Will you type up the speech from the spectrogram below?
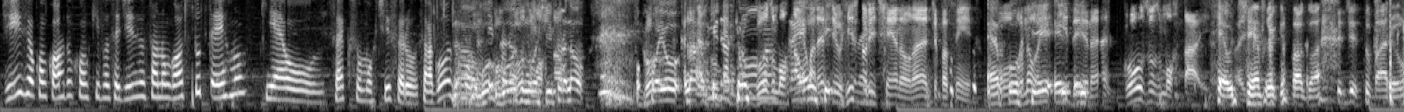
diz, eu concordo com o que você diz, eu só não gosto do termo, que é o sexo mortífero, sei lá, gozo não, mortífero. Go, gozo mortífero, não. Foi o. Não, é, é, é, um gozo mortal é um parece o History Channel, né? Tipo assim. É porque. Não, é ID, ele... né? Gozos mortais. É o Chandler que só gosta de tubarão.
